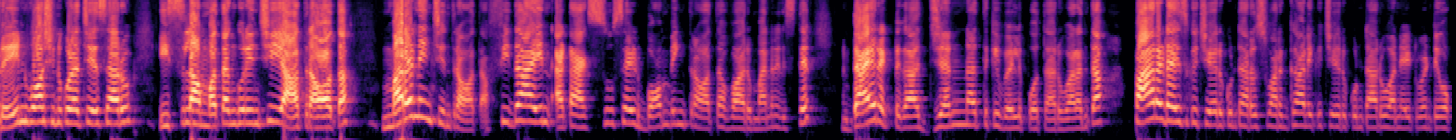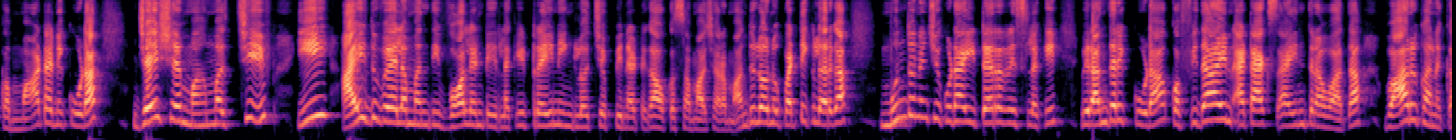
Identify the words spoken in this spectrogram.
బ్రెయిన్ వాష్ని కూడా చేశారు. ఇస్లాం మతం గురించి ఆ తర్వాత మరణించిన తర్వాత ఫిదాయిన్ అటాక్స్ సూసైడ్ బాంబింగ్ తర్వాత వారు మరణిస్తే డైరెక్ట్గా జన్నత్కి వెళ్ళిపోతారు. వారంతా పారడైజ్కి చేరుకుంటారు స్వర్గానికి చేరుకుంటారు అనేటువంటి ఒక మాటని కూడా జైషే మహమ్మద్ చీఫ్ ఈ ఐదు వేల మంది వాలంటీర్లకి ట్రైనింగ్లో చెప్పినట్టుగా ఒక సమాచారం. అందులోనూ పర్టికులర్గా ముందు నుంచి కూడా ఈ టెర్రరిస్ట్లకి వీరందరికీ కూడా ఒక ఫిదాయిన్ అటాక్స్ అయిన తర్వాత వారు కనుక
